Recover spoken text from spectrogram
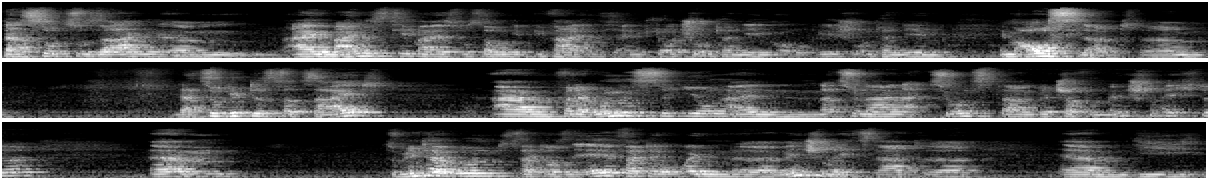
das sozusagen ähm, allgemeines Thema ist, wo es darum geht, wie verhalten sich eigentlich deutsche Unternehmen, europäische Unternehmen im Ausland. Ähm, dazu gibt es zurzeit ähm, von der Bundesregierung einen nationalen Aktionsplan Wirtschaft und Menschenrechte. Ähm, zum Hintergrund, 2011 hat der UN-Menschenrechtsrat äh, ähm, die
